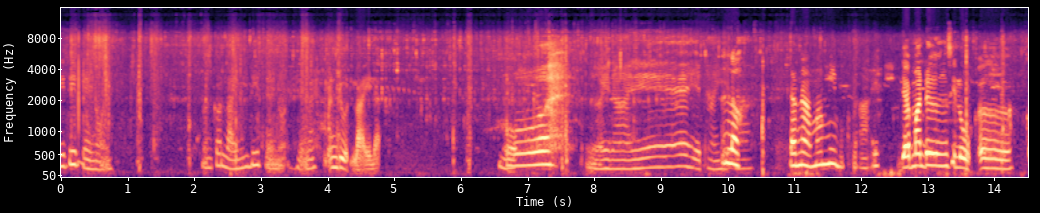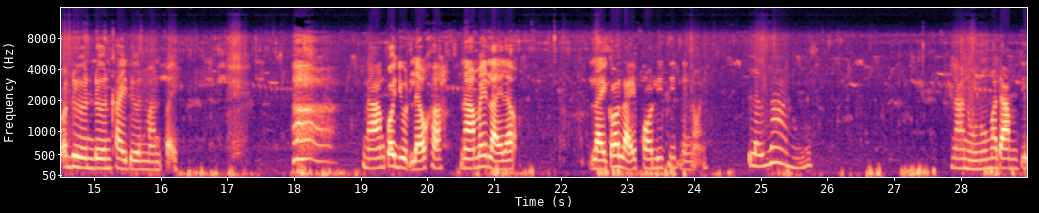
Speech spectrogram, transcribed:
นิดๆหน่อยๆมันก็ไหลนิดๆหน่อยๆเห็นไหมมันหยุดไหลแล้วโอ้ยเหนื่อยหนายเด้เหตุไหนเหตุนาแล้วน้ำมันมีบุกหลายอย่ามาดึงสิลูกเออ ก็เดินเดินใครเดินมันไป น้ำก็หยุดแล้วค่ะ น้ำไม่ไหลแล้ว ไหลก็ไหลพอลิดนิดๆหน่อยหน่อย แล้วหน้าหนูๆหน้าหนูหนูมาดำที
